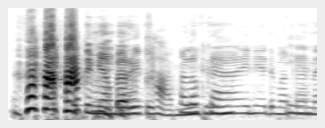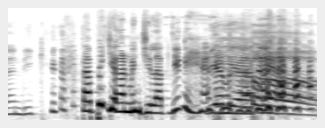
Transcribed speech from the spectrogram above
tim yang baru itu halo drink. kak ini ada makanan dikit Tapi jangan menjilat juga ya. Iya Iya. betul.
